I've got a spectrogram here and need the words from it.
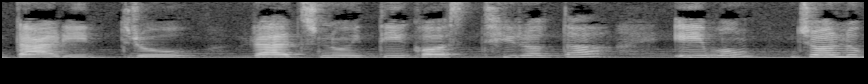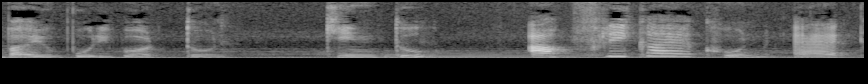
দারিদ্র্য, রাজনৈতিক অস্থিরতা এবং জলবায়ু পরিবর্তন। কিন্তু আফ্রিকা এখন এক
